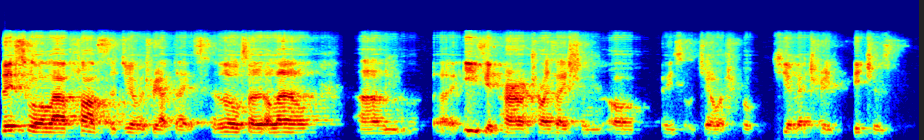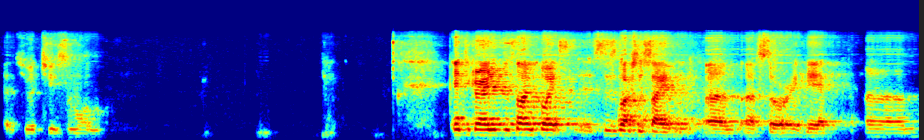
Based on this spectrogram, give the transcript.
This will allow faster geometry updates. It will also allow um, uh, easier parameterization of these sort of geometrical geometric features that you would choose from one. Integrated design points, this is much the same um, story here um,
